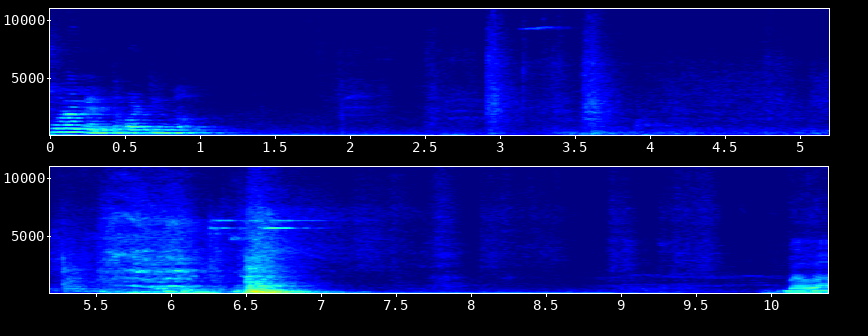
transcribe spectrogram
చూడండి ఎంత పట్టిందో. బావా?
